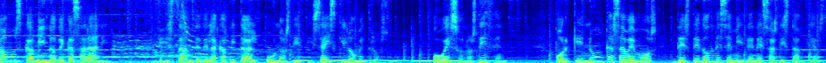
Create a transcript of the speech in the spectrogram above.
Vamos camino de Kasarani, distante de la capital unos 16 kilómetros. O eso nos dicen, porque nunca sabemos desde dónde se miden esas distancias.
